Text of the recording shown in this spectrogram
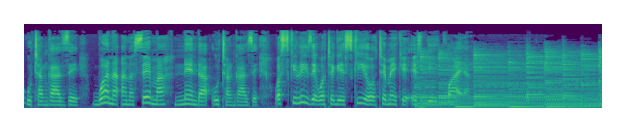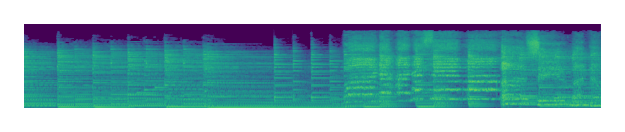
utangaze. Bwana anasema nenda utangaze. Wasikilize wategee sikio temeke sda kwaya semana.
